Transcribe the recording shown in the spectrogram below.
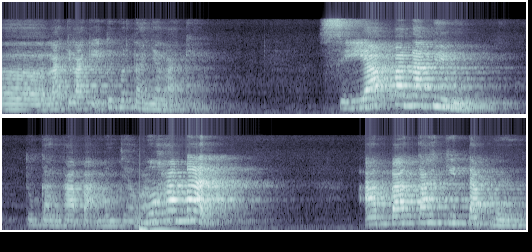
eh, laki-laki itu bertanya lagi. Siapa nabimu? Tukang kapak menjawab. Muhammad. Apakah kitabmu?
